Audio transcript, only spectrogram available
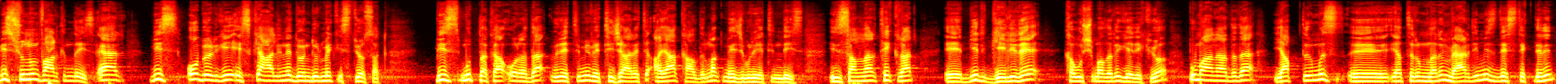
Biz şunun farkındayız. Eğer biz o bölgeyi eski haline döndürmek istiyorsak biz mutlaka orada üretimi ve ticareti ayağa kaldırmak mecburiyetindeyiz. İnsanlar tekrar e, bir gelire kavuşmaları gerekiyor. Bu manada da yaptığımız e, yatırımların, verdiğimiz desteklerin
